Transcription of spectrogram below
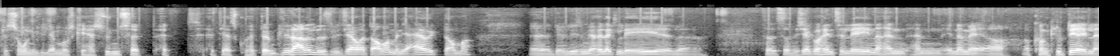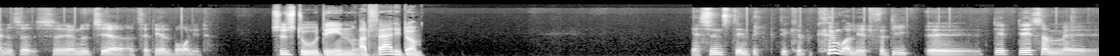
personligt ville jeg måske have synes, at, at, at jeg skulle have dømt lidt anderledes, hvis jeg var dommer, men jeg er jo ikke dommer. Øh, det er jo ligesom, jeg er heller ikke læge, eller, så, så hvis jeg går hen til lægen, og han, han ender med at, at konkludere et eller andet, så, så er jeg nødt til at, at tage det alvorligt. Synes du, det er en retfærdig dom? Jeg synes, det, en, det kan bekymre lidt, fordi øh, det, det, som øh,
